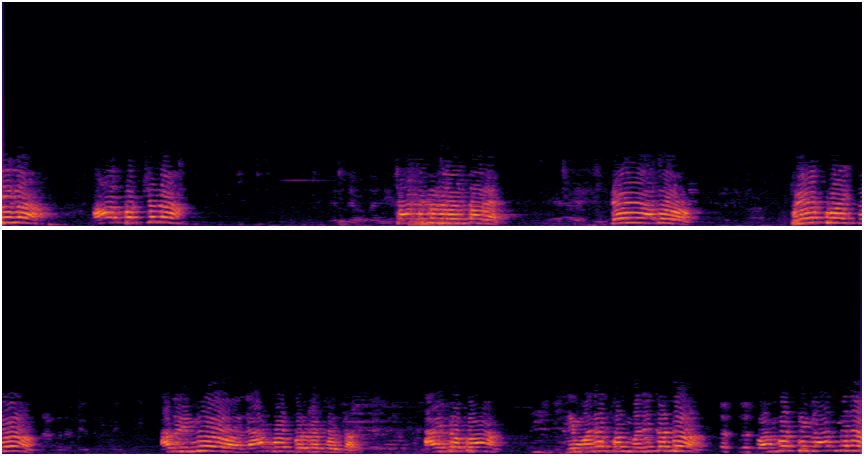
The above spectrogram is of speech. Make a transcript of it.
ಈಗ ಆ ಪಕ್ಷದ ಶಾಸಕರು ಹೇಳ್ತಾರೆ ಅದು ಫೇಕ್ ಆಯ್ತು. ಅದು ಇನ್ನೂ ಲ್ಯಾಬ್ ಹೋಗಿ ಬರ್ಬೇಕು ಅಂತ. ಆಯ್ತಪ್ಪ, ನಿಮ್ ಮನೆ ಬಂದ್ ಮನೆ ಕಂಡು ಒಂಬತ್ತು ತಿಂಗಳಾದ್ಮೇಲೆ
